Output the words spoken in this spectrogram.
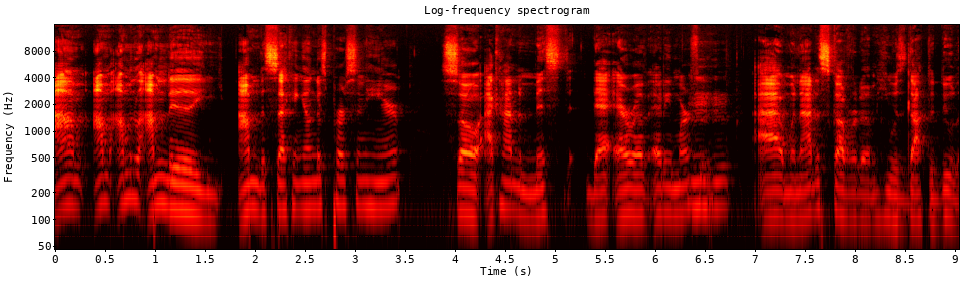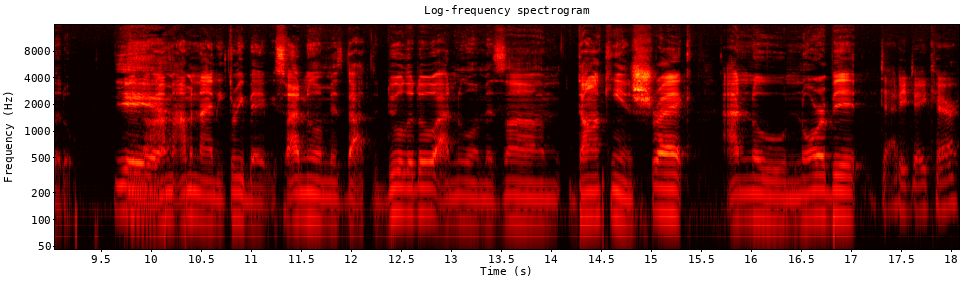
I'm I'm I'm I'm the I'm the second youngest person here, so I kind of missed that era of Eddie Murphy. I when I discovered him, he was Doctor Dolittle. Yeah. You know, I'm, I'm a '93 baby, so I knew him as Doctor Dolittle. I knew him as um Donkey and Shrek. I knew Norbit, Daddy daycare.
